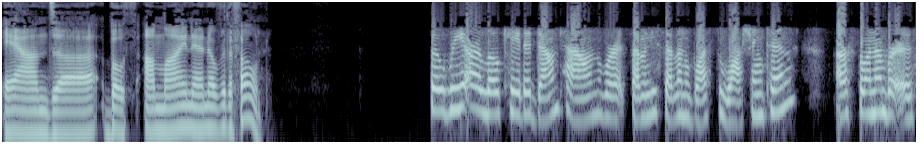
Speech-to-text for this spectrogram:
and uh, both online and over the phone? So we are located downtown. We're at 77 West Washington. Our phone number is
